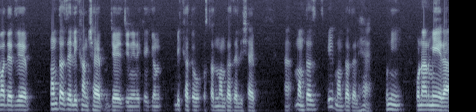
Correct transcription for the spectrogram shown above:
আমাদের যে মমতাজ আলী খান সাহেব যে যিনি নাকি একজন বিখ্যাত ওস্তাদ মমতাজ আলী সাহেব মমতাজ কি? মমতাজ আলী হ্যাঁ। উনি ওনার মেয়েরা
